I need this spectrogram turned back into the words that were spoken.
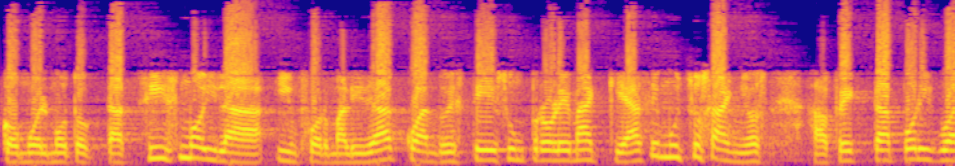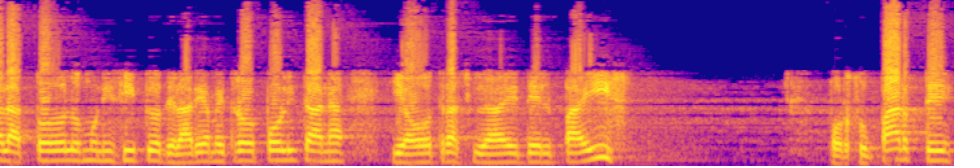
como el mototaxismo y la informalidad cuando este es un problema que hace muchos años afecta por igual a todos los municipios del área metropolitana y a otras ciudades del país. Por su parte,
